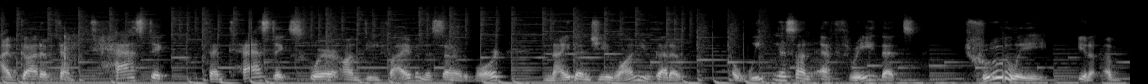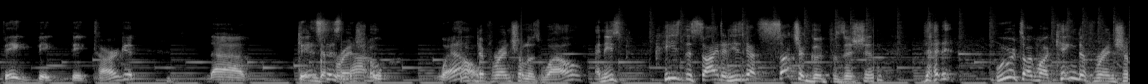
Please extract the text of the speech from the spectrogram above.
I've got a fantastic, fantastic square on D5 in the center of the board. Knight on G1. You've got a, a weakness on F3 that's truly, you know, a big, big, big target. Uh, King differential. Not, well, King differential as well, and he's he's decided he's got such a good position that it, we were talking about king differential,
